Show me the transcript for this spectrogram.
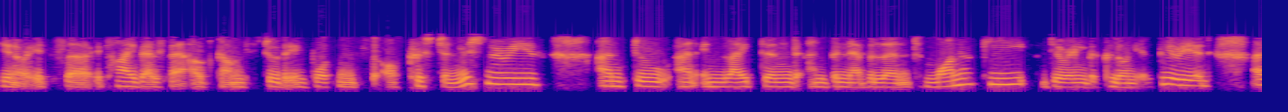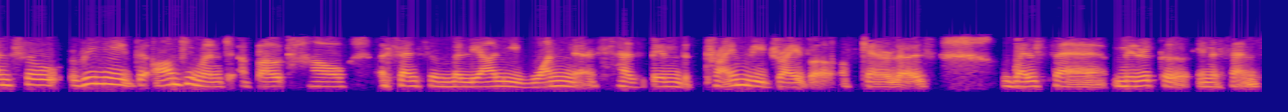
you know, its, uh, its high welfare outcomes to the importance of Christian missionaries and to an enlightened and benevolent monarchy during the colonial period. And so really the argument about how a sense of Malayali oneness has been the primary driver of Kerala's welfare miracle in a sense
